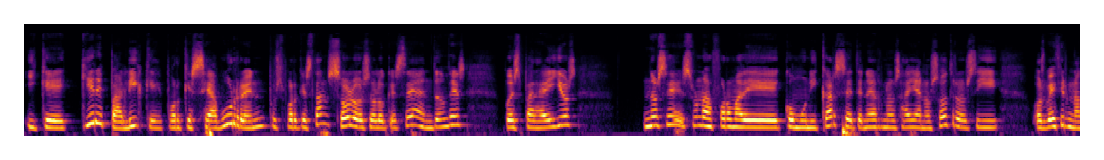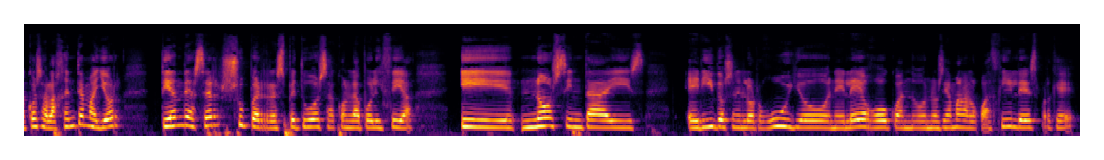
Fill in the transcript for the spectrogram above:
y que quiere palique porque se aburren, pues porque están solos o lo que sea. Entonces, pues para ellos, no sé, es una forma de comunicarse, tenernos ahí a nosotros. Y os voy a decir una cosa, la gente mayor tiende a ser súper respetuosa con la policía y no sintáis heridos en el orgullo, en el ego, cuando nos llaman alguaciles, porque,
